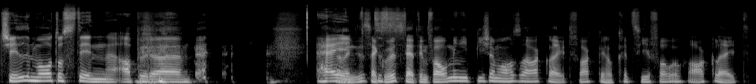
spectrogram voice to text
Chiller-Modus drin. Aber äh, hey, Ja, wenn ich das, das- gewusst hätte, im Fall meine Pyjama-Hose angelegt. Fuck, ich habe jetzt hier voll angelegt.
